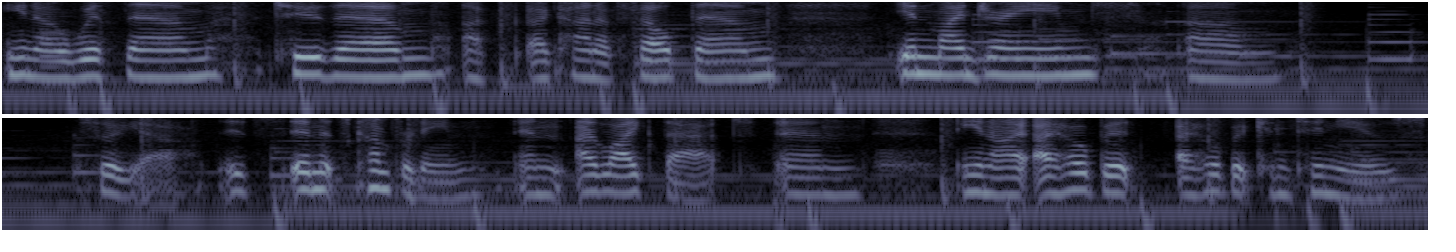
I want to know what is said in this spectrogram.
you know, with them, to them. I, I kind of felt them in my dreams. Um, so yeah, it's and it's comforting, and I like that. And you know, I, I hope it I hope it continues.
